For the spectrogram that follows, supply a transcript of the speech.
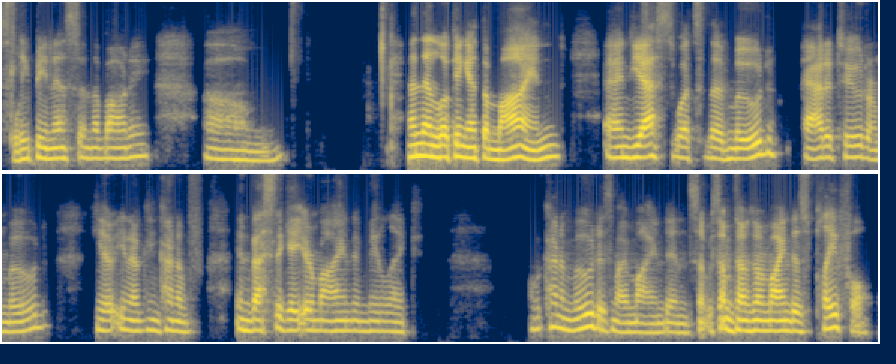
sleepiness in the body? Um, and then looking at the mind, and yes, what's the mood, attitude, or mood? You you know, can kind of investigate your mind and be like, what kind of mood is my mind in? So, sometimes my mind is playful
